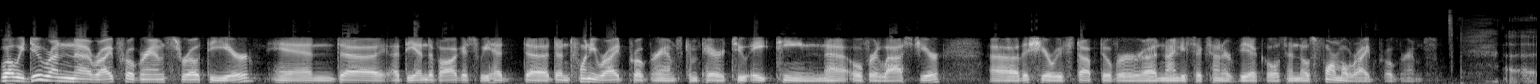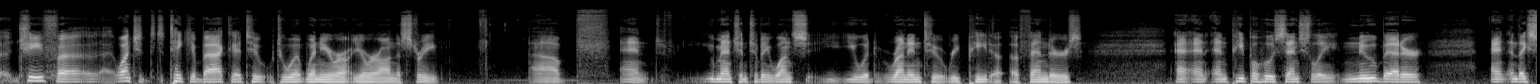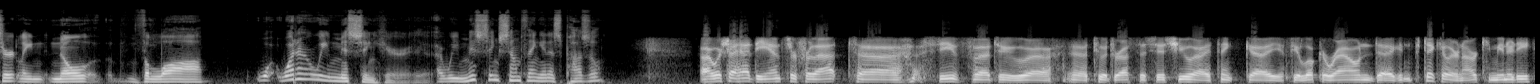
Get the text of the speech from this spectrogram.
Well, we do run uh, ride programs throughout the year, and uh, at the end of August, we had uh, done 20 ride programs compared to 18 uh, over last year. Uh, this year, we've stopped over uh, 9,600 vehicles in those formal ride programs. Chief, I want you to take you back to, to when you were you were on the street, and you mentioned to me once you would run into repeat offenders, and, and, and people who essentially knew better and, and they certainly know the law. What are we missing here? Are we missing something in this puzzle? I wish I had the answer for that, uh, Steve, uh, to uh, uh to address this issue. I think uh, if you look around, uh, in particular in our community,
